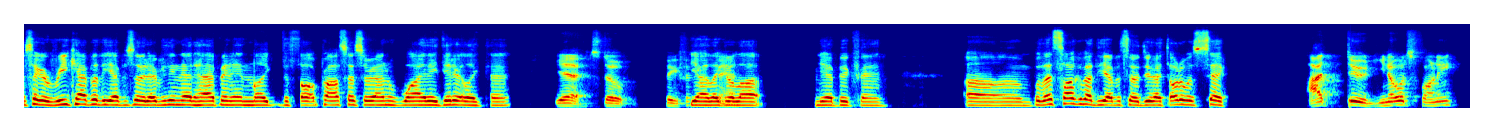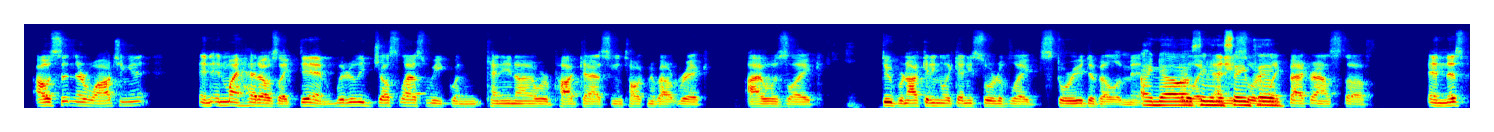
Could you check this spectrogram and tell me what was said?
It's like a recap of the episode, everything that happened, and like the thought process around why they did it like that. yeah it's dope big fan Yeah, I like it a lot. Yeah, big fan. Um, but let's talk about the episode, dude. I thought it was sick. i dude you know what's funny i was sitting there watching it and in my head i was like damn literally just last week when kenny and i were podcasting and talking about rick i was like dude we're not getting like any sort of like story development I know. I was like thinking the same sort thing. of like background stuff. And this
